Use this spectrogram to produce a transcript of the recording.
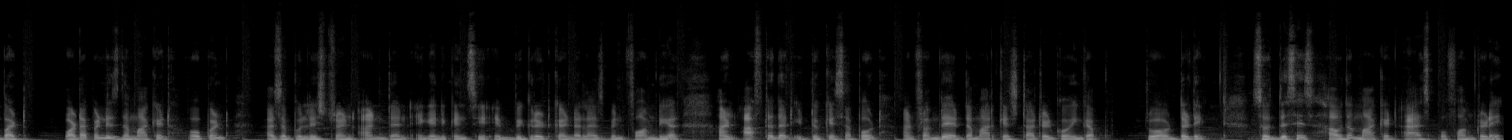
but what happened is the market opened as a bullish trend and then again you can see a big red candle has been formed here. And after that it took a support and from there the market started going up throughout the day. So this is how the market has performed today.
